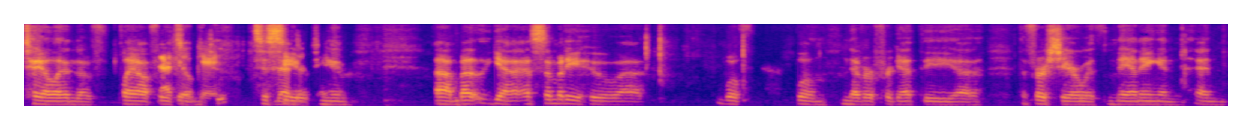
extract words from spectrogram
tail end of playoff That's weekend okay. to, to see your okay. team. Um, but yeah, as somebody who uh, will will never forget the uh, the first year with Manning and and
